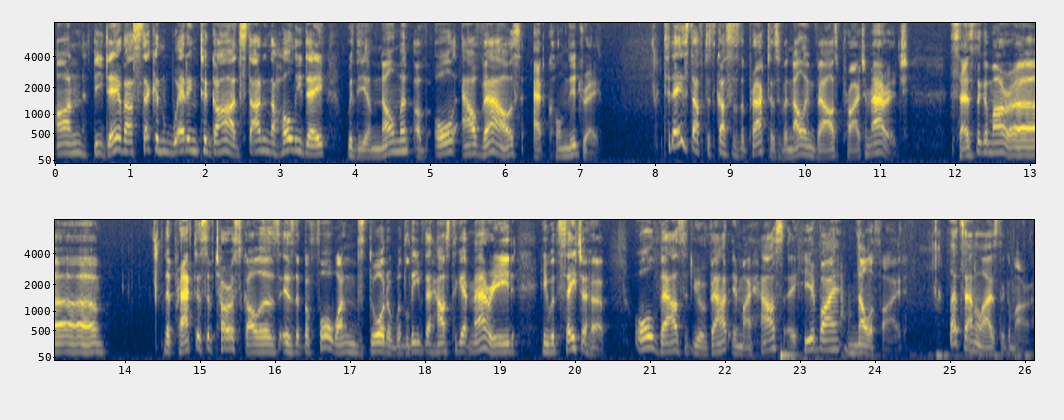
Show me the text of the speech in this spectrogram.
on the day of our second wedding to God, starting the holy day with the annulment of all our vows at Kol Nidre. Today's Daf discusses the practice of annulling vows prior to marriage. Says the Gemara. The practice of Torah scholars is that before one's daughter would leave the house to get married, he would say to her, All vows that you have vowed in my house are hereby nullified. Let's analyze the Gemara.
